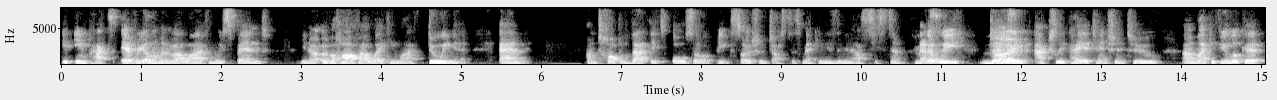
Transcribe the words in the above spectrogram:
it impacts every element of our life and we spend you know over half our waking life doing it and on top of that, it's also a big social justice mechanism in our system Massive. that we Massive. don't actually pay attention to. Um, like if you look at,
